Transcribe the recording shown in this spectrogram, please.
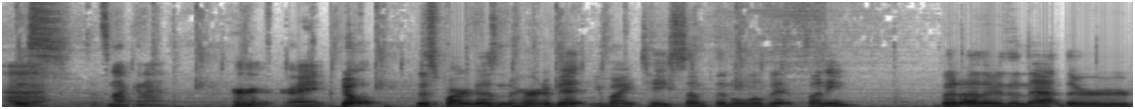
Uh, This- That's not gonna hurt, right? Nope, this part doesn't hurt a bit. You might taste something a little bit funny, but other than that, there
